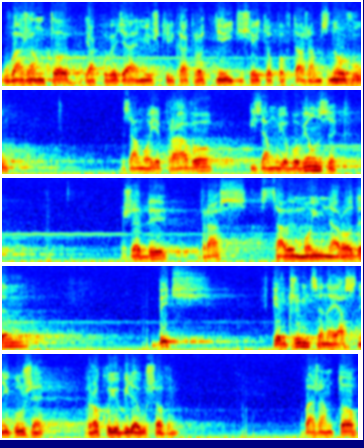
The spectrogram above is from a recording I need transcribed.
Uważam to, jak powiedziałem już kilkakrotnie i dzisiaj to powtarzam znowu, za moje prawo i za mój obowiązek, żeby wraz z całym moim narodem być w pielgrzymce na Jasnej Górze w roku jubileuszowym. Uważam to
